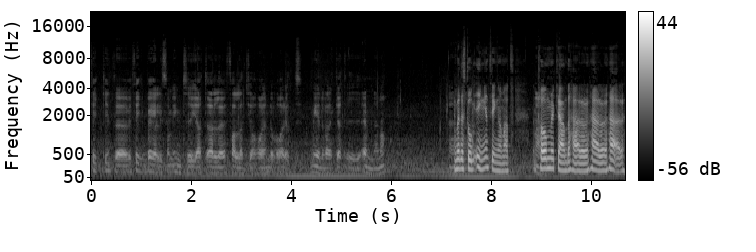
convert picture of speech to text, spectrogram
fick inte, vi fick be liksom intygat, eller fall att jag har ändå varit medverkat i ämnena. Eh, Men det stod ingenting om att Nej. Tommy kan det här och det här och det här.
